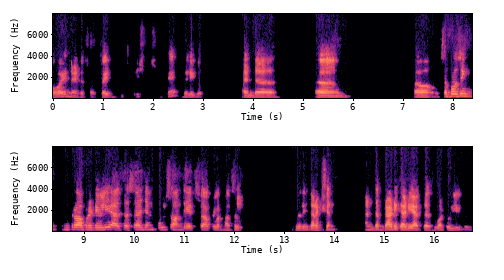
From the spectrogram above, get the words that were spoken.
avoid nitrous oxide in these patients. Okay, very good. And uh, supposing intraoperatively, as the surgeon pulls on the extraocular muscle during correction, and the bradycardia occurs, what will you do?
